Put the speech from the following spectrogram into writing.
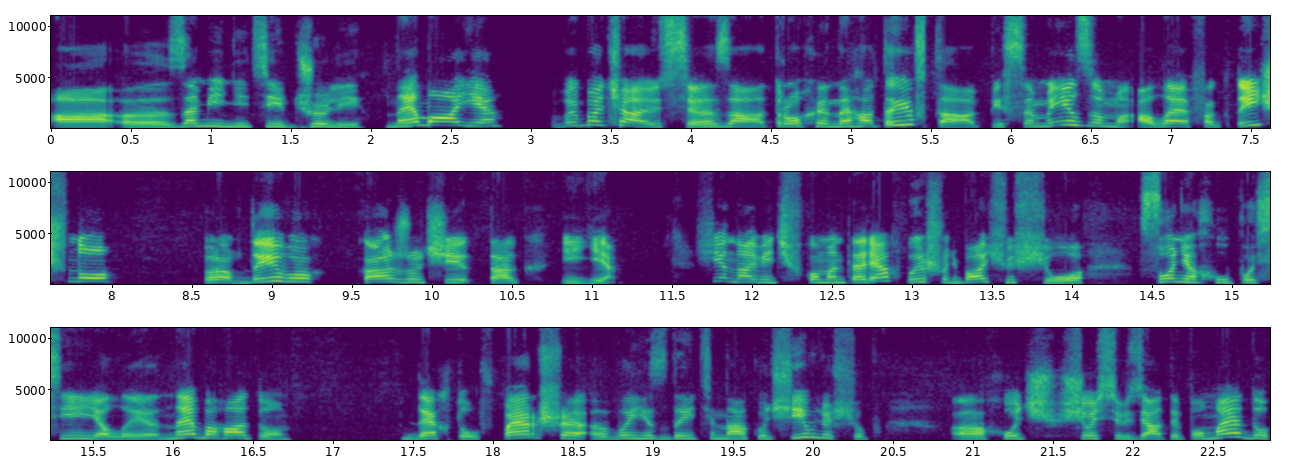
А заміні цій бджолі немає. Вибачаюся за трохи негатив та песимізм, але фактично, правдиво кажучи, так і є. Ще навіть в коментарях пишуть, бачу, що соняху посіяли небагато. Дехто вперше виїздить на кочівлю, щоб хоч щось взяти по меду.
